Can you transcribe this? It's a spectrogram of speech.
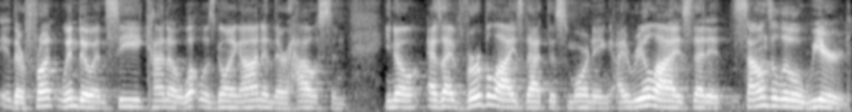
their front window, and see kind of what was going on in their house. And, you know, as I verbalized that this morning, I realized that it sounds a little weird.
